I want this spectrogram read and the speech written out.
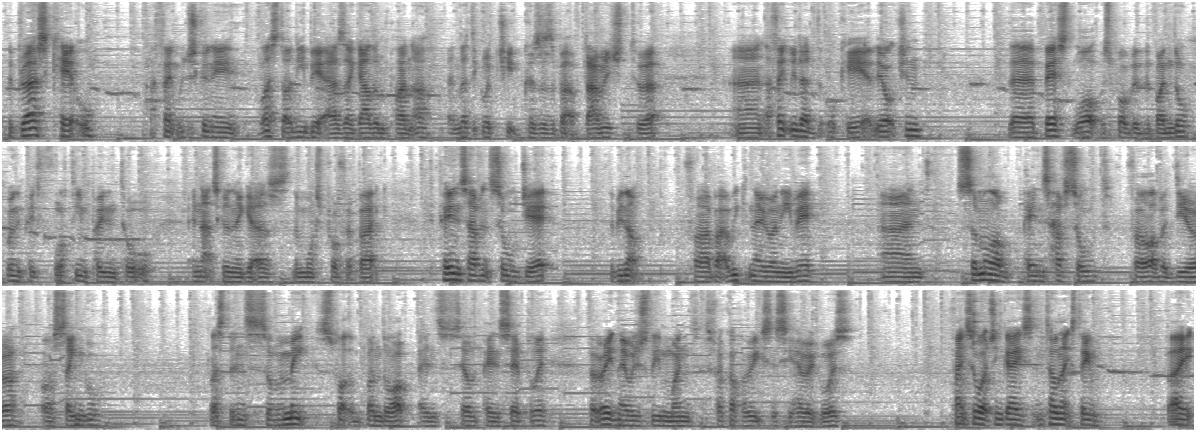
The brass kettle, I think we're just going to list it on eBay as a garden planter and let it go cheap because there's a bit of damage to it. And I think we did okay at the auction. The best lot was probably the bundle, we only paid £14 in total and that's going to get us the most profit back. Pens haven't sold yet. They've been up for about a week now on eBay and similar pens have sold for a little bit dearer or single listings so we might split the bundle up and sell the pens separately but right now we're just leaving one for a couple of weeks and see how it goes. Thanks for watching guys, until next time, bye.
